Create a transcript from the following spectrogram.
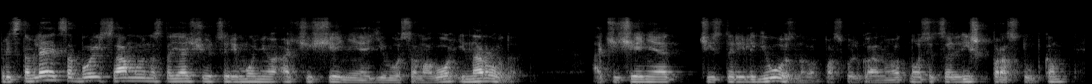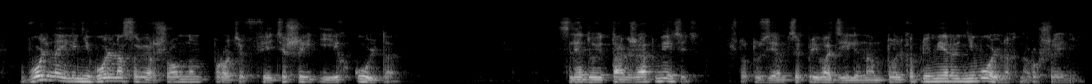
представляет собой самую настоящую церемонию очищения его самого и народа. Очищение чисто религиозного, поскольку оно относится лишь к проступкам, вольно или невольно совершенным против фетишей и их культа. Следует также отметить, что туземцы приводили нам только примеры невольных нарушений.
